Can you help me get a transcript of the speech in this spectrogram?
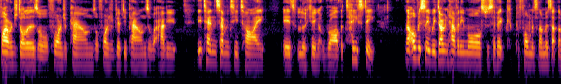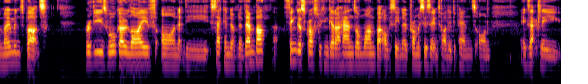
$500 or £400 or £450 or what have you, the 1070 Ti is looking rather tasty. Now, obviously, we don't have any more specific performance numbers at the moment, but reviews will go live on the 2nd of November. Uh, fingers crossed we can get our hands on one, but obviously, no promises. It entirely depends on exactly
